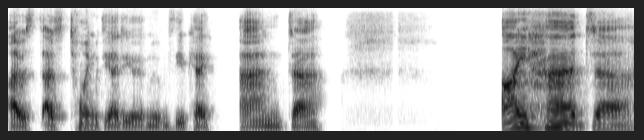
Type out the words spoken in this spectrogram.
I was I was toying with the idea of moving to the UK, and uh, I had uh,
